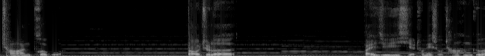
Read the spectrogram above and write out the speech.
长安破国，导致了白居易写出那首《长恨歌》。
